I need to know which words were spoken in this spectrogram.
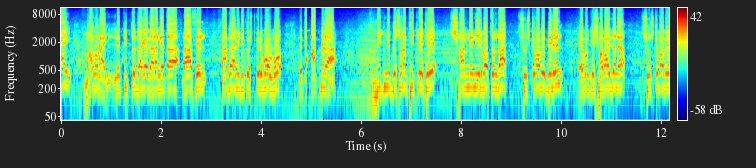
নাই, ভালো নাই। নেতৃত্ব জায়গায় যারা নেতারা আছেন, তাদের আমি রিকোয়েস্ট করে বলব, যাতে আপনারা দিক নির্দেশনা ঠিক রেখে সামনে নির্বাচনটা সুষ্ঠুভাবে দিবেন এবং কি সবাই যেন সুষ্ঠুভাবে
